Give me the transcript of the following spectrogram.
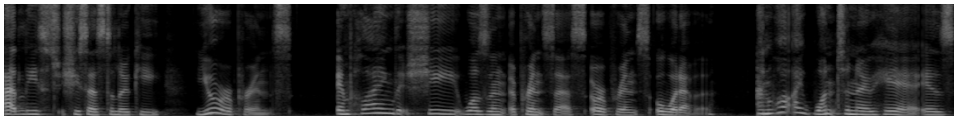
At least she says to Loki, You're a prince, implying that she wasn't a princess or a prince or whatever. And what I want to know here is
